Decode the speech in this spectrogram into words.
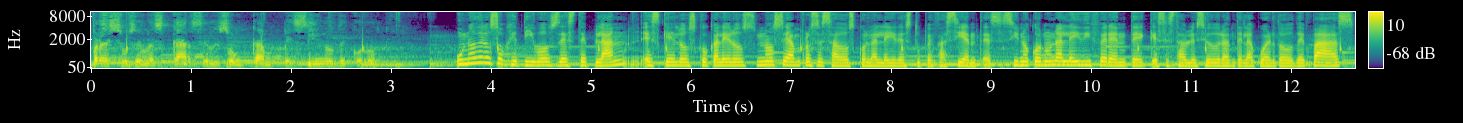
presos en las cárceles son campesinos de Colombia. Uno de los objetivos de este plan es que los cocaleros no sean procesados con la ley de estupefacientes, sino con una ley diferente que se estableció durante el acuerdo de paz,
